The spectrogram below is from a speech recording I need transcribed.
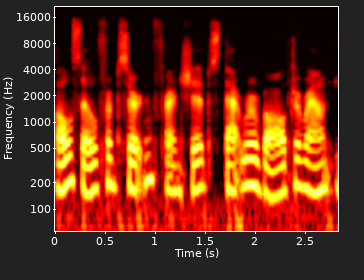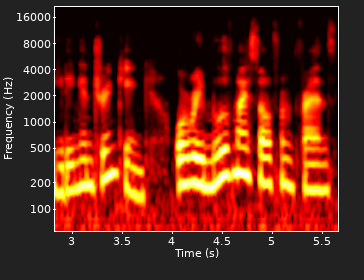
also from certain friendships that revolved around eating and drinking, or remove myself from friends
